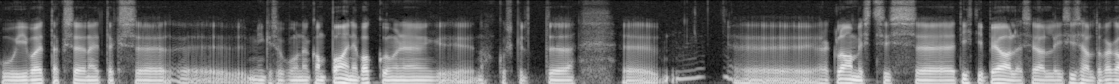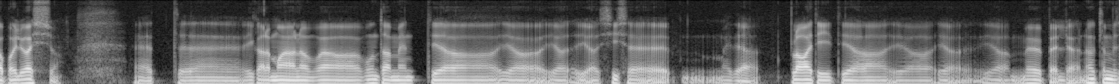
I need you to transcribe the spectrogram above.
kui võetakse näiteks äh, mingisugune kampaania pakkumine noh, kuskilt äh, äh, reklaamist, siis tihtipeale seal ei sisaldu väga palju asju. et äh, igale majale on vaja vundament ja, ja, ja, ja sise, ma ei tea, plaadid ja, ja, ja, ja mööbel ja no ütleme,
